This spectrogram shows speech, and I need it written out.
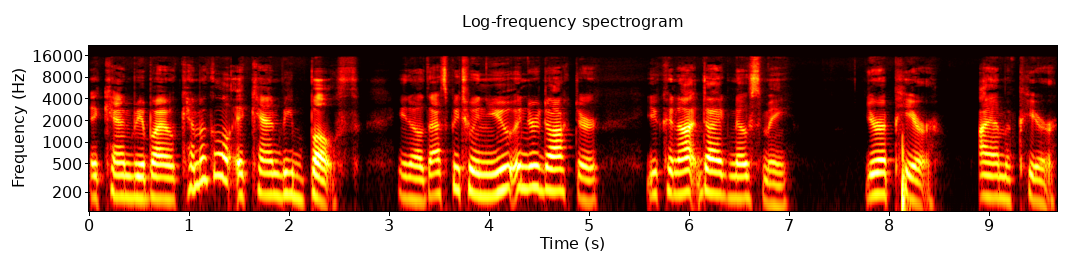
it can be biochemical, it can be both. You know, that's between you and your doctor. You cannot diagnose me. You're a peer. I am a peer.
